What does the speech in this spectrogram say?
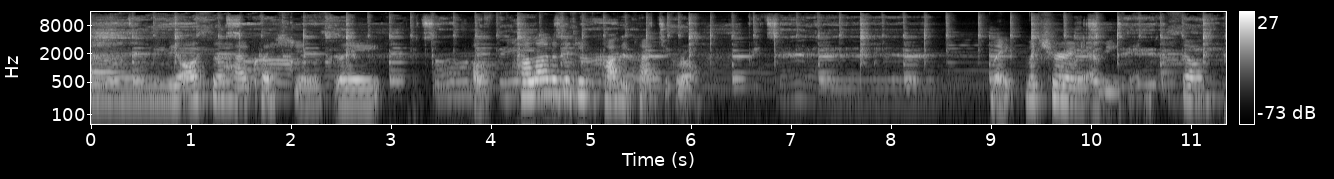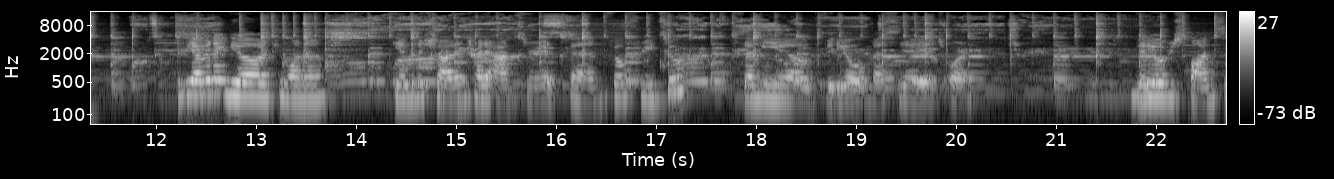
And we also had questions like, oh, how long does it take a coffee plant to grow? Like mature and everything. So if you have an idea or if you wanna give it a shot and try to answer it, then feel free to send me a video message or video response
